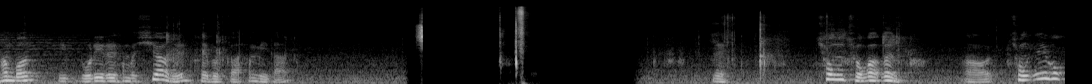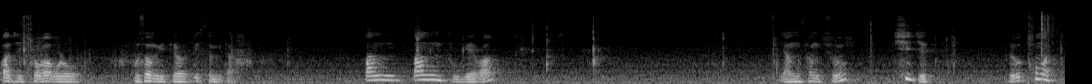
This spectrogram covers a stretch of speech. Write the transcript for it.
한번 이 놀이를 한번 시연을 해볼까 합니다. 네, 총 조각은 어, 총 7가지 조각으로 구성이 되어 있습니다. 빵, 빵두 개와 양상추, 치즈, 그리고 토마토,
